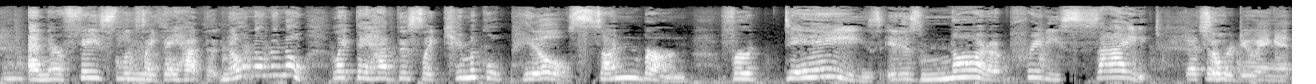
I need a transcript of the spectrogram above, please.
mm-hmm. and their face looks like they had the no, no, no, no, like they had this like chemical pill sunburn for days. It is not a pretty sight. That's So- overdoing it.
